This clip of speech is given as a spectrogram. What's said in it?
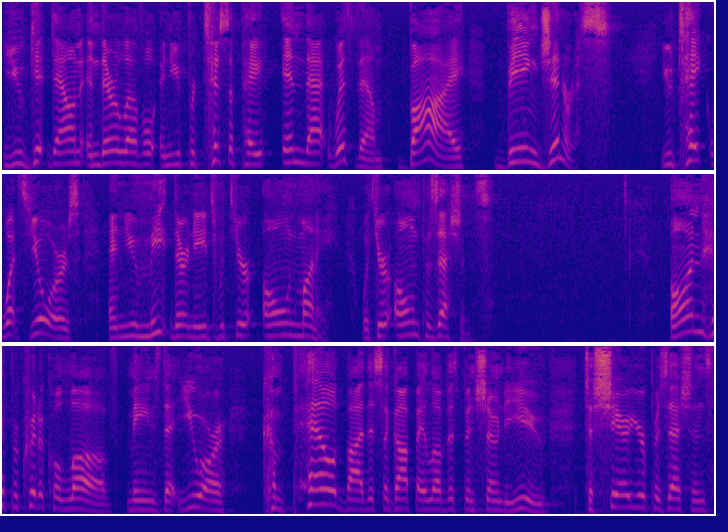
you get down in their level and you participate in that with them by being generous. You take what's yours and you meet their needs with your own money, with your own possessions. Unhypocritical love means that you are compelled by this agape love that's been shown to you to share your possessions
